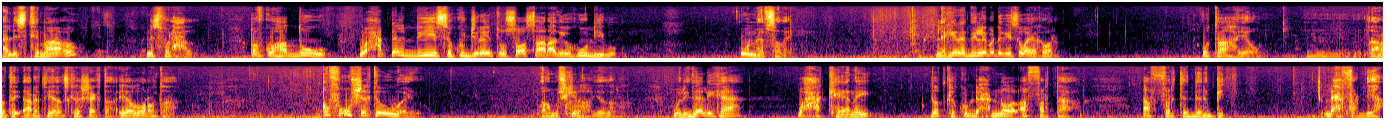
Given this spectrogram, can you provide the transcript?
alistimaacu nisfu lxal qofku hadduu waxa qalbigiisa ku jira intuu soo saaro adiga kuu dhiibo uu neefsaday laakiin haddii laba dhegeysan waaya ka waran un arintay arrintai aad iskaga sheegtaa ayaad u warantaa qof u sheegtaba u waayo waa mushkila iyadana walidaalika waxaa keenay dadka ku dhex nool afarta afarta derbi. Dhex fadhiya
